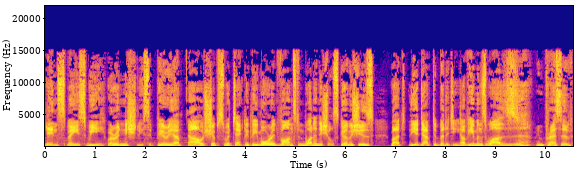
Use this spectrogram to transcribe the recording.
In space, we were initially superior. Our ships were technically more advanced and won initial skirmishes, but the adaptability of humans was impressive.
